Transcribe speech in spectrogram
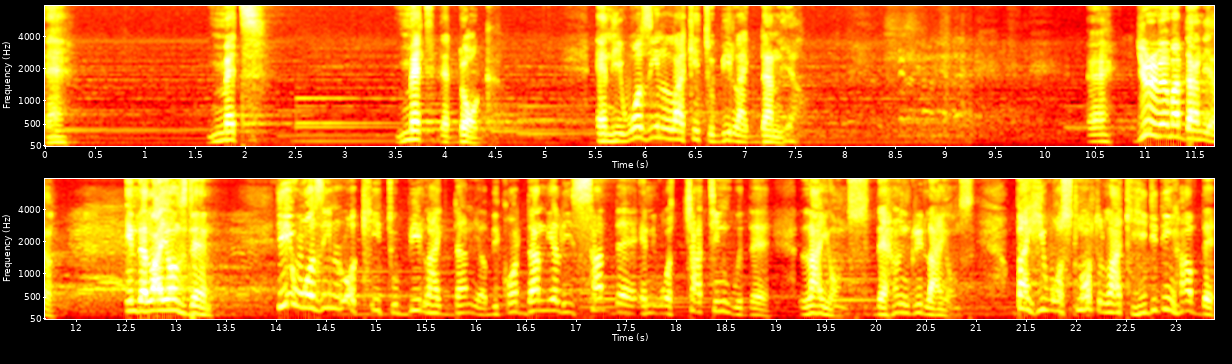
eh, met met the dog, and he wasn't lucky to be like Daniel. Eh, do you remember Daniel in the lion's den? He wasn't lucky to be like Daniel because Daniel he sat there and he was chatting with the lions, the hungry lions. But he was not lucky. He didn't have the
